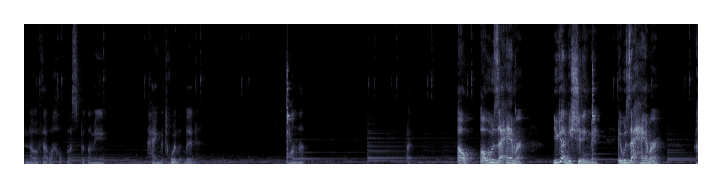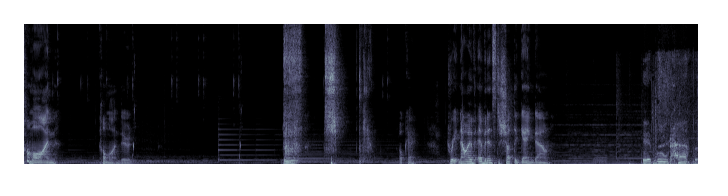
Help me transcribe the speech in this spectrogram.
know if that will help us, but let me hang the toilet lid on the. Oh, it was a hammer. You gotta be shitting me. It was a hammer. Come on. Come on, dude. Okay. Great, now I have evidence to shut the gang down. It won't happen.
